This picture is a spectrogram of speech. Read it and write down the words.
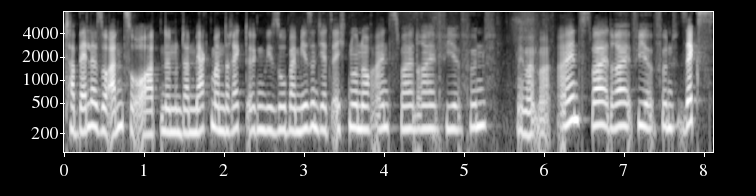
Tabelle so anzuordnen und dann merkt man direkt irgendwie so, bei mir sind jetzt echt nur noch eins, zwei, drei, vier, fünf, mal, eins, zwei, drei, vier, fünf, sechs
